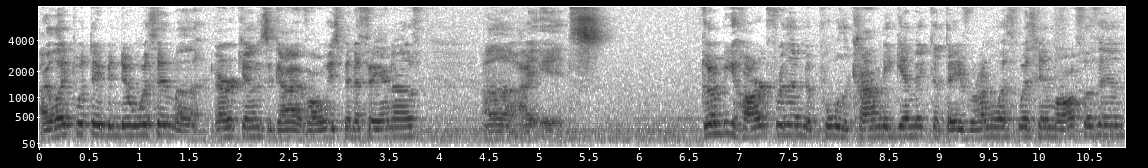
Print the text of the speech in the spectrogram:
I liked what they've been doing with him. Uh, Eric Young's a guy I've always been a fan of. Uh, I, it's going to be hard for them to pull the comedy gimmick that they've run with with him off of him.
